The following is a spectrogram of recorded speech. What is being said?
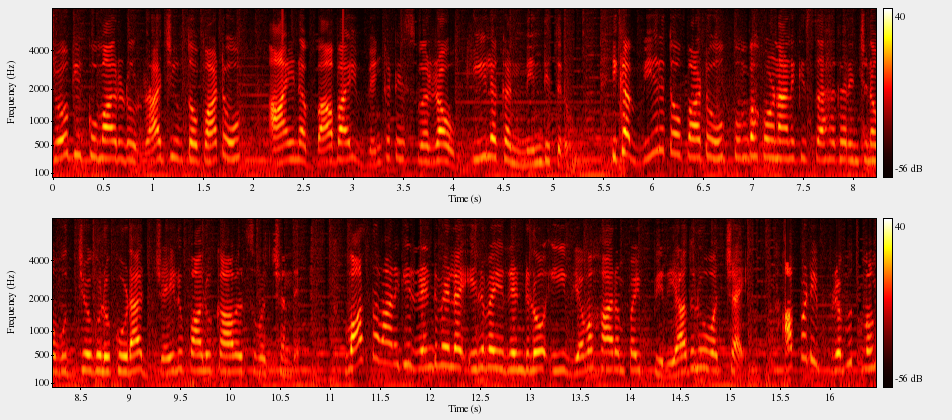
జోగి కుమారుడు రాజీవ్తో పాటు ఆయన బాబాయ్ వెంకటేశ్వరరావు కీలక నిందితుడు ఇక వీరితో పాటు కుంభకోణానికి సహకరించిన ఉద్యోగులు కూడా జైలు పాలు కావాల్సి వచ్చింది. వాస్తవానికి రెండు వేల ఇరవై రెండులో ఈ వ్యవహారంపై ఫిర్యాదులు వచ్చాయి. అప్పటి ప్రభుత్వం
